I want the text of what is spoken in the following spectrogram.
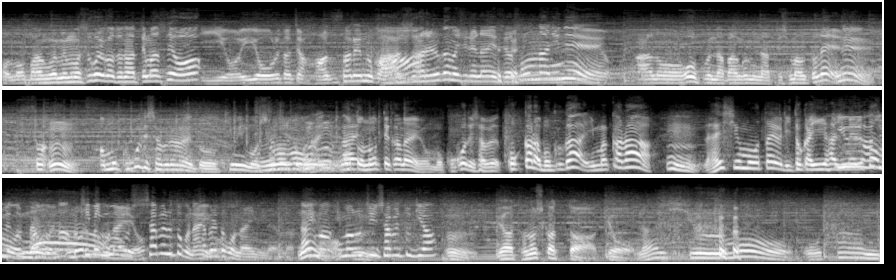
この番組もすごいことになってますよ。いよいよ俺たちは外されるのか。外されるかもしれないですよ。そんなにねあのオープンな番組になってしまうとね。ねえさうん。あもうここで喋らないと君もう喋るとこないもっと乗ってかないよ。もうここで喋る。こっから僕が今からうん。来週もお便りとか言い始めるともう言い始めると乗る君もとこないよ。喋るとこないよ。喋るとこないんだよな。ないの？今今のうちに喋っときや。うん。いや楽しかった今日。来週もお便り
